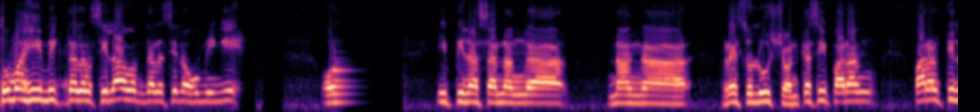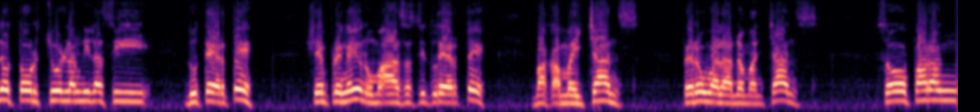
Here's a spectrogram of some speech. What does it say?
tumahimik na lang sila, wag na lang sila humingi o ipinasa ng ah, ng ah, resolution kasi parang parang tinotorture lang nila si Duterte. Siyempre ngayon umaasa si Duterte, baka may chance, pero wala naman chance. So parang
